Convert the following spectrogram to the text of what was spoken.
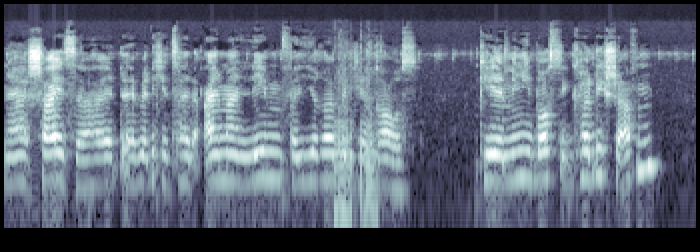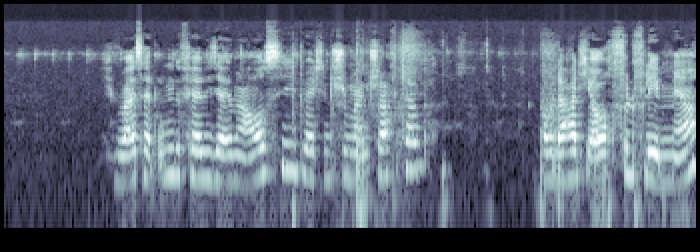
Na, scheiße, halt, äh, wenn ich jetzt halt einmal ein Leben verliere, bin ich halt raus. Okay, der Mini-Boss, den könnte ich schaffen. Ich weiß halt ungefähr, wie der immer aussieht, weil ich den schon mal geschafft habe. Aber da hatte ich auch fünf Leben mehr.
